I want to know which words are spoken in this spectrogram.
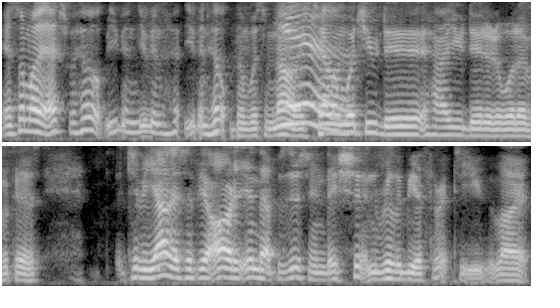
And somebody asks for help, you can you can you can help them with some knowledge. Tell them what you did, how you did it, or whatever. Because to be honest, if you're already in that position, they shouldn't really be a threat to you. Like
